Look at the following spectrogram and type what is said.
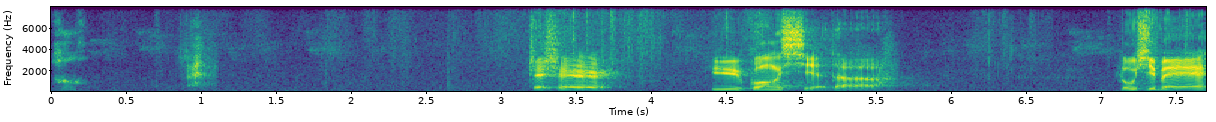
好，来，这是。玉光写的《鲁西北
